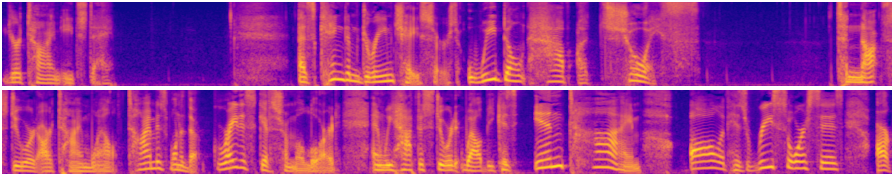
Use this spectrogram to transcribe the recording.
your time each day. As kingdom dream chasers, we don't have a choice to not steward our time well. Time is one of the greatest gifts from the Lord, and we have to steward it well because in time, all of his resources, our,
